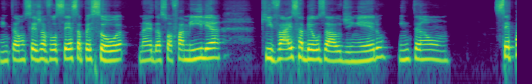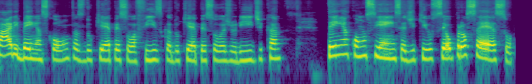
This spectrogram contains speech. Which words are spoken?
Então, seja você essa pessoa, né, da sua família que vai saber usar o dinheiro. Então, separe bem as contas do que é pessoa física, do que é pessoa jurídica, tenha consciência de que o seu processo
